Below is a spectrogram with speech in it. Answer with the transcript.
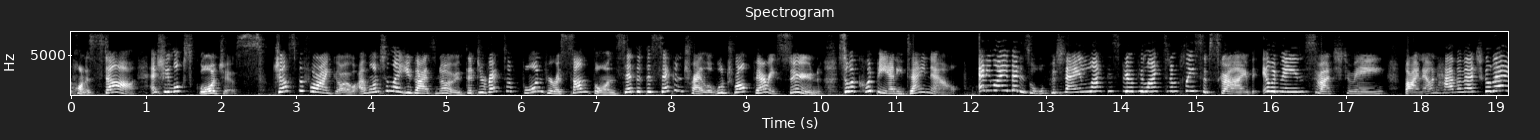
upon a star, and she looks gorgeous. Just before I go, I want to let you guys know that director Fawn Veerasunthorn said that the second trailer will drop very soon, so it could be any day now. Anyway, that is all for today. Like this video if you liked it and please subscribe. It would mean so much to me. Bye now and have a magical day.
